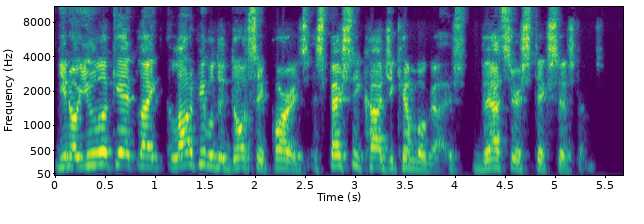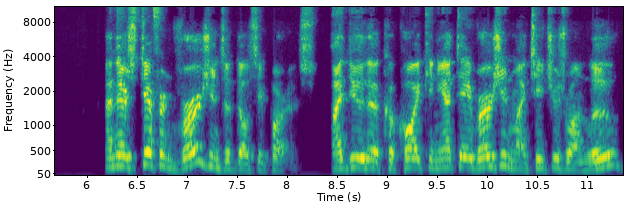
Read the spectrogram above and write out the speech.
you know, you look at like a lot of people do doce pares, especially Kajukenbo guys. That's their stick systems. And there's different versions of doce pares. I do the Cacoy Canete version. My teacher's Ron Liu.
